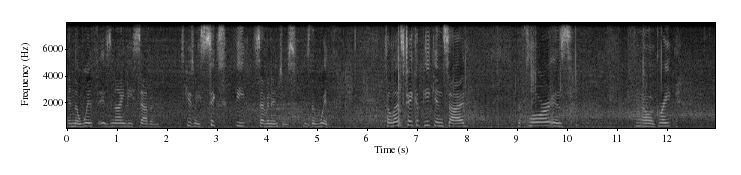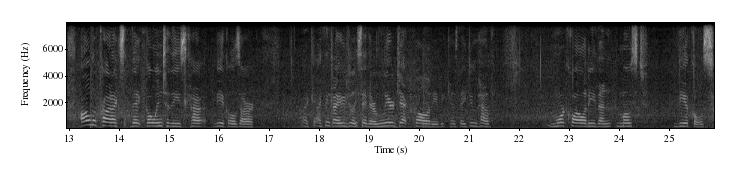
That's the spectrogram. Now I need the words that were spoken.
and the width is 97. Excuse me, six feet, seven inches is the width. So let's take a peek inside. The floor is, you know, a great, all the products that go into these car, vehicles are, I think I usually say they're Learjet quality because they do have more quality than most vehicles.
